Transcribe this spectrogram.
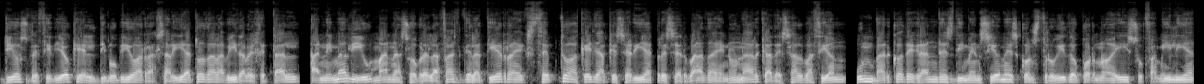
Dios decidió que el diluvio arrasaría toda la vida vegetal, animal y humana sobre la faz de la tierra excepto aquella que sería preservada en un arca de salvación, un barco de grandes dimensiones construido por Noé y su familia,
